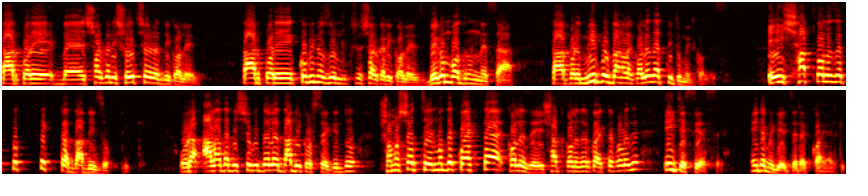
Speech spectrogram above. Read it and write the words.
তারপরে সরকারি শহীদ সৈয়দী কলেজ তারপরে কবি নজরুল সরকারি কলেজ বেগম বদরুন্নেসা তারপরে মিরপুর বাংলা কলেজ আর তিতুমির কলেজ এই সাত কলেজের প্রত্যেকটা দাবি যৌক্তিক। ওরা আলাদা বিশ্ববিদ্যালয়ের দাবি করছে, কিন্তু সমস্যা হচ্ছে এর মধ্যে কয়েকটা কলেজে এই সাত কলেজের কয়েকটা কলেজে এইচএসসি আছে ইন্টারমিডিয়েট যেটা কয় আর কি।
